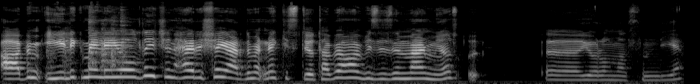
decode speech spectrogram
Abim iyilik meleği olduğu için her işe yardım etmek istiyor tabii ama biz izin vermiyoruz. Ee, yorulmasın diye.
